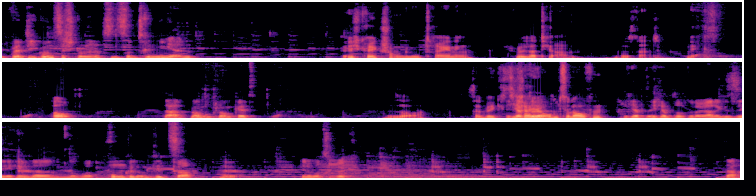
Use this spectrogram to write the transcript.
Ich würde die Gunste-Stunde nutzen zum Trainieren. ich krieg schon genug Training. Ich will das hier haben. Was ist das? Nix. Oh. Da, noch ein Klonket. So. Ist das wirklich Ich sicher hier da- rumzulaufen? Ich habe ich hab doch gerade gesehen, da noch was Funkel und Glitzer. Wo? Geh nochmal zurück. Da.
